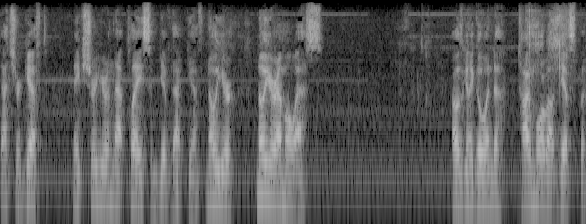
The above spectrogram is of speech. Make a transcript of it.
That's your gift. Make sure you're in that place and give that gift. Know your know your MOS. I was going to go into talking more about gifts, but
